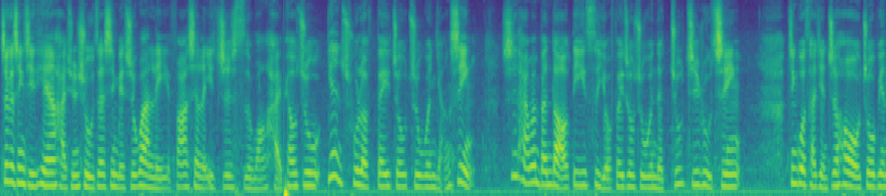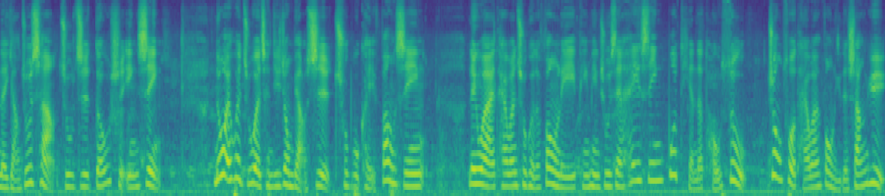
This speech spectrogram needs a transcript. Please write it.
这个星期天，海巡署在新北市万里发现了一只死亡海漂猪，验出了非洲猪瘟阳性，是台湾本岛第一次有非洲猪瘟的猪只入侵。经过裁剪之后，周边的养猪场猪只都是阴性。农委会主委陈吉仲表示，初步可以放心。另外，台湾出口的凤梨频频出现黑心不甜的投诉，重挫台湾凤梨的商誉。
